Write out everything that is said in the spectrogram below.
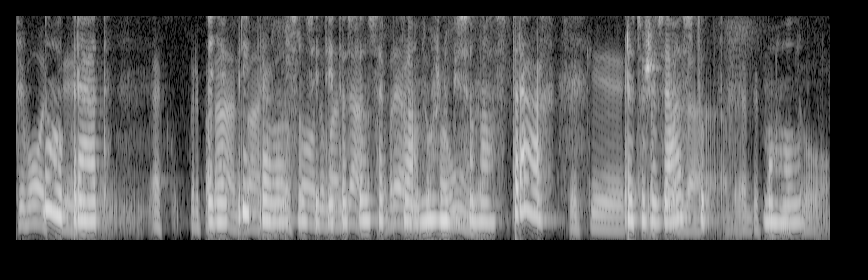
Mnohokrát pripravoval som si tieto, som sa možno by som mal strach, pretože zástup mohol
